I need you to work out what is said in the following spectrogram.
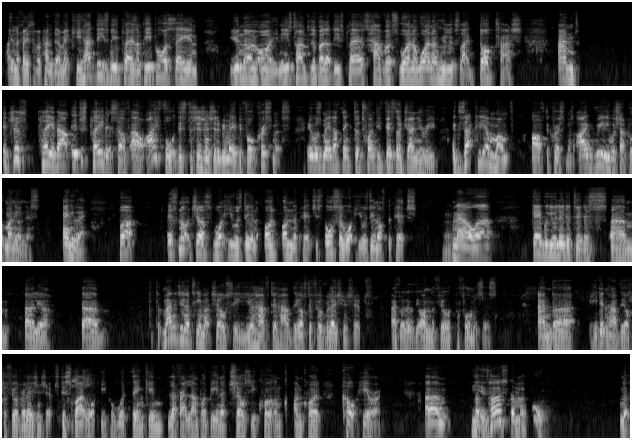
in the face of a pandemic. He had these new players, and people were saying, you know, oh, he needs time to develop these players. Havertz, Werner, Werner, who looks like dog trash, and it just played out. It just played itself out. I thought this decision should have been made before Christmas. It was made, I think, the 25th of January, exactly a month after Christmas. I really wish I put money on this. Anyway, but it's not just what he was doing on, on the pitch; it's also what he was doing off the pitch. Mm. Now, uh, Gabriel, you alluded to this um, earlier. Uh, managing a team at Chelsea, you have to have the off the field relationships as well as the on the field performances. And uh, he didn't have the off the field relationships, despite what people would think in Frank Lampard being a Chelsea quote unquote cult hero. Um, the person, no,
